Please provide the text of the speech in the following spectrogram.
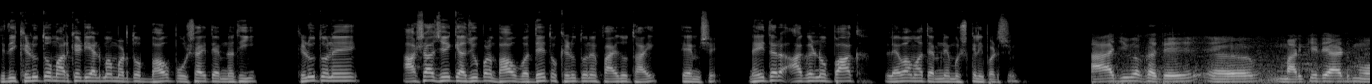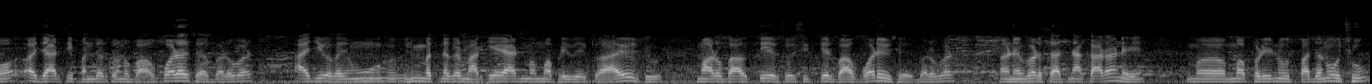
જેથી ખેડૂતો માર્કેટ યાર્ડમાં મળતો ભાવ પોષાય તેમ નથી. ખેડૂતોને આશા છે કે હજુ પણ ભાવ વધે તો ખેડૂતોને ફાયદો થાય તેમ છે. નહીતર આગળનો પાક લેવામાં તેમને મુશ્કેલી પડશે. આજ વખતે માર્કેટ યાર્ડમાં હજારથી પંદરસોનો ભાવ પડે છે, બરાબર? આજ વખતે હું હિંમતનગર માર્કેટ યાર્ડમાં મફળી વેચવા આવ્યો છું. મારો ભાવ તેરસો સિત્તેર ભાવ પડ્યો છે, બરાબર? અને વરસાદના કારણે મ- મગફળીનું ઉત્પાદન ઓછું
